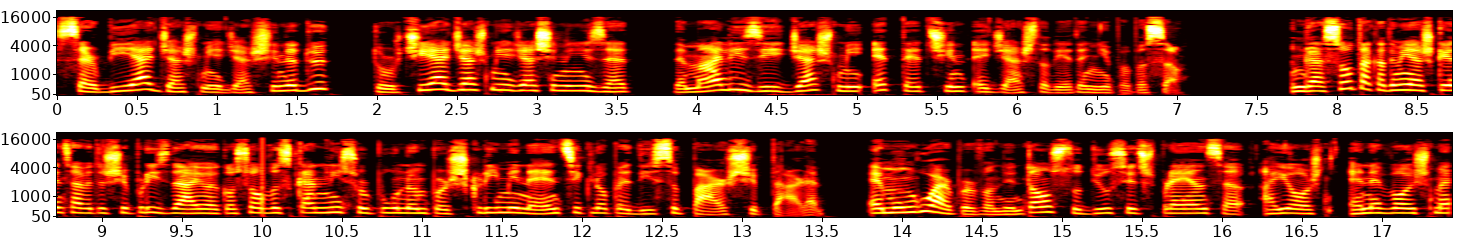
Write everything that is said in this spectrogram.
Serbia 6602, Turqia 6620, dhe Mali i Zi 6861 pps. Nga sot Akademia e Shkencave të Shqipërisë dhe ajo e Kosovës kanë nisur punën për shkrimin e enciklopedisë së parë shqiptare. E munguar për vendin tonë, studiuesit shprehen se ajo është e nevojshme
